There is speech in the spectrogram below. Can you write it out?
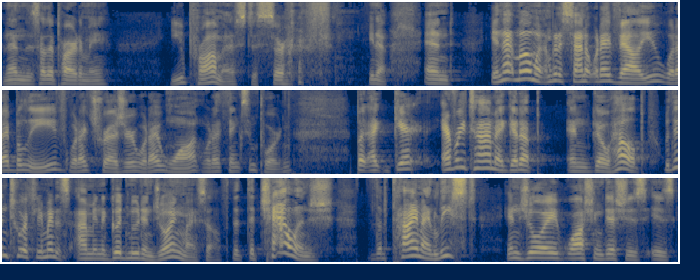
and then this other part of me, you promised to serve, you know, and in that moment, I'm going to sign out what I value, what I believe, what I treasure, what I want, what I think is important. But I get, every time I get up and go help, within two or three minutes, I'm in a good mood enjoying myself. The, the challenge, the time I least enjoy washing dishes is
